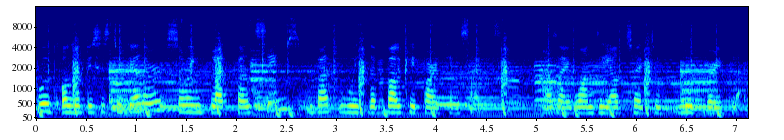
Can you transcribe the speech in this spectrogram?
put all the pieces together sewing flat felt seams but with the bulky part inside, as I want the outside to look very flat.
